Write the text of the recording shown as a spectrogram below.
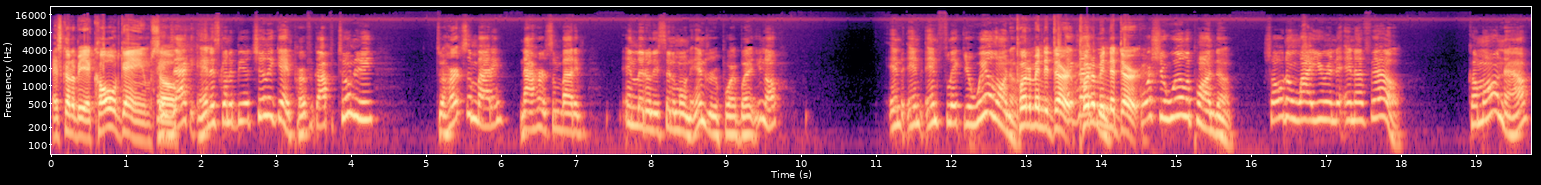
It's going to be a cold game, so exactly, and it's going to be a chilly game. Perfect opportunity to hurt somebody, not hurt somebody, and literally send them on the injury report. But you know, in, inflict your will on them. Put them in the dirt. Exactly. Put them in the dirt. Force your will upon them. Show them why you're in the NFL. Come on now.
